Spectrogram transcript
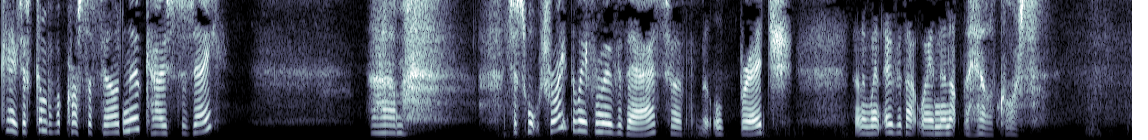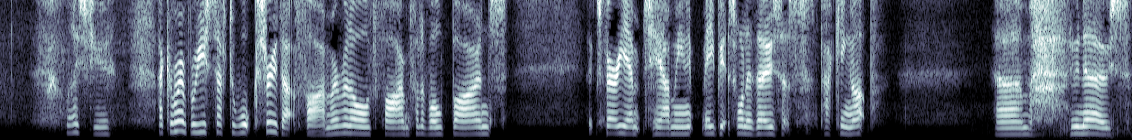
Okay, just come up across the field, no cows today. Um, just walked right the way from over there to a little bridge. Then I went over that way and then up the hill, of course. Nice view. I can remember we used to have to walk through that farm, a real old farm full of old barns. Looks very empty. I mean, maybe it's one of those that's packing up. Um, who knows?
